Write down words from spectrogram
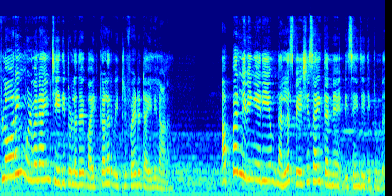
ഫ്ലോറിംഗ് മുഴുവനായും ചെയ്തിട്ടുള്ളത് വൈറ്റ് കളർ വിട്രിഫൈഡ് ടൈലിലാണ്. അപ്പർ ലിവിംഗ് ഏരിയയും നല്ല സ്പേഷ്യസ് ആയി തന്നെ ഡിസൈൻ ചെയ്തിട്ടുണ്ട്.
